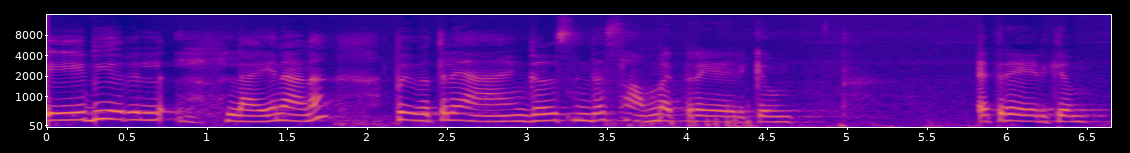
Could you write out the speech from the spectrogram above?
എ ബി ഒരു ലൈനാണ്. അപ്പോൾ ഇവത്തിലെ ആംഗിൾസിന്റെ സം എത്രയായിരിക്കും? എത്രയായിരിക്കും?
